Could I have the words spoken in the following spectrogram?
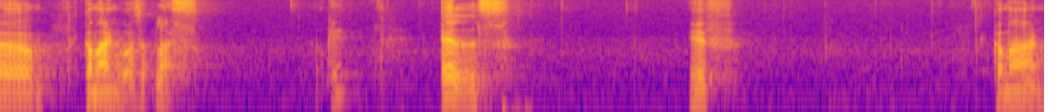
uh, command was a plus. Okay. Else if command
